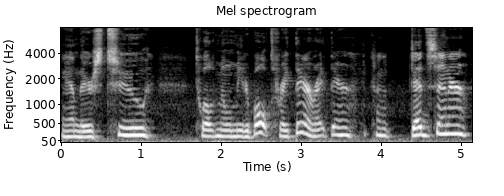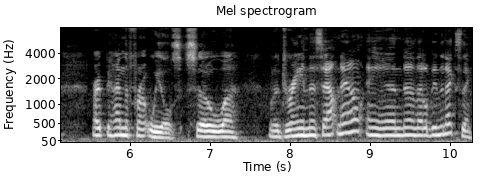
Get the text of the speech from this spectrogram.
And there's two 12 millimeter bolts right there, right there, kind of dead center, right behind the front wheels. So uh, I'm going to drain this out now, and uh, that'll be the next thing.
